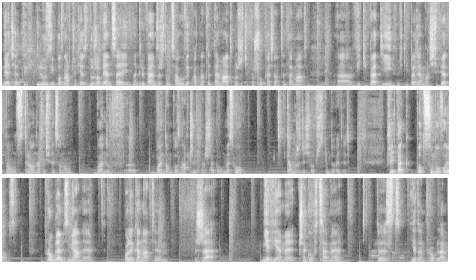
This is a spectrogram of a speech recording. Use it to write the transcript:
wiecie, tych iluzji poznawczych jest dużo więcej. Nagrywałem zresztą cały wykład na ten temat. Możecie poszukać na ten temat e, w Wikipedii. Wikipedia ma świetną stronę poświęconą błędów, e, błędom poznawczych naszego umysłu. Tam możecie się o wszystkim dowiedzieć. Czyli tak podsumowując, problem zmiany polega na tym, że nie wiemy, czego chcemy. To jest jeden problem,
